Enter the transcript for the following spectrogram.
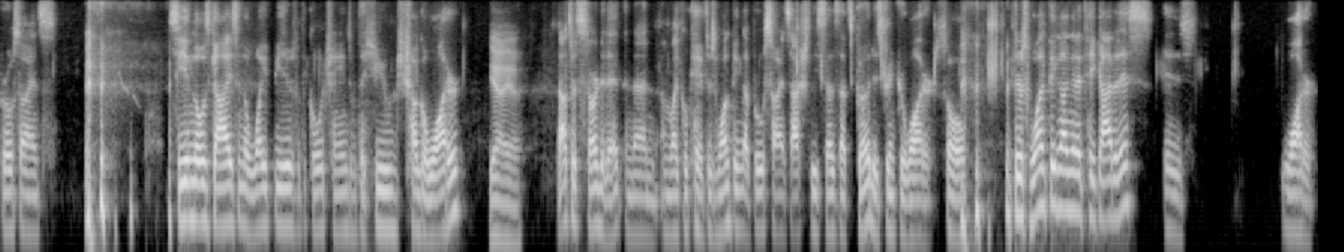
Bro science. Seeing those guys in the white beaters with the gold chains with a huge chug of water. Yeah, yeah. That's what started it. And then I'm like, okay, if there's one thing that bro science actually says that's good is drink your water. So if there's one thing I'm gonna take out of this is water.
